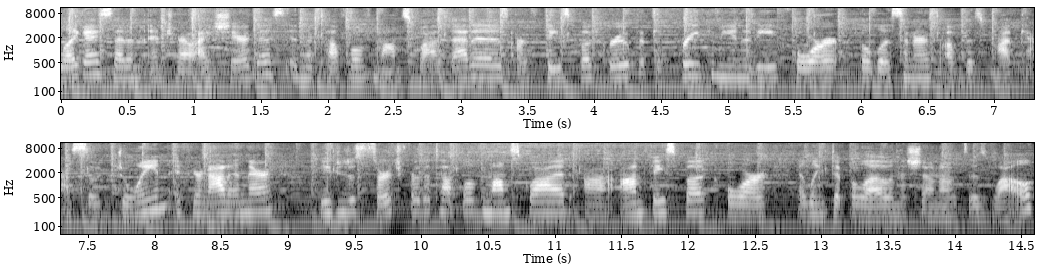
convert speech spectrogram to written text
Like I said in the intro, I shared this in the Tough Love Mom Squad. That is our Facebook group. It's a free community for the listeners of this podcast. So join if you're not in there. You can just search for the Tough Love Mom Squad uh, on Facebook, or I linked it below in the show notes as well.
